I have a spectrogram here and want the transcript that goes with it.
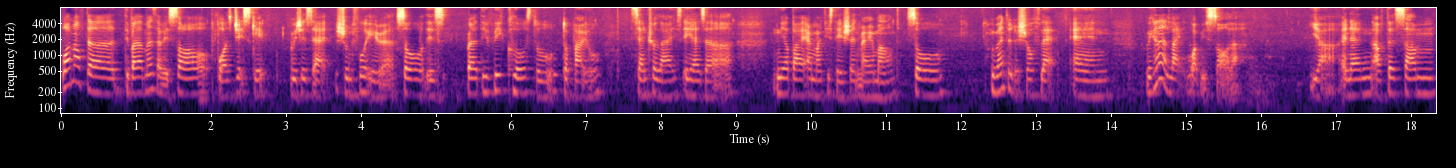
one of the developments that we saw was Jadescape, which is at Shunfu area. So it's relatively close to Toa Payoh, centralized. It has a nearby MRT station, Marymount. So we went to the show flat and we kind of liked what we saw. lah. Yeah, and then after some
